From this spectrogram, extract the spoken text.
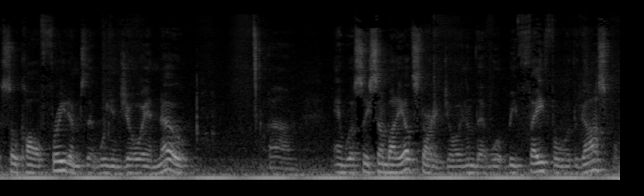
the so called freedoms that we enjoy and know and we'll see somebody else start enjoying them that will be faithful with the gospel.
